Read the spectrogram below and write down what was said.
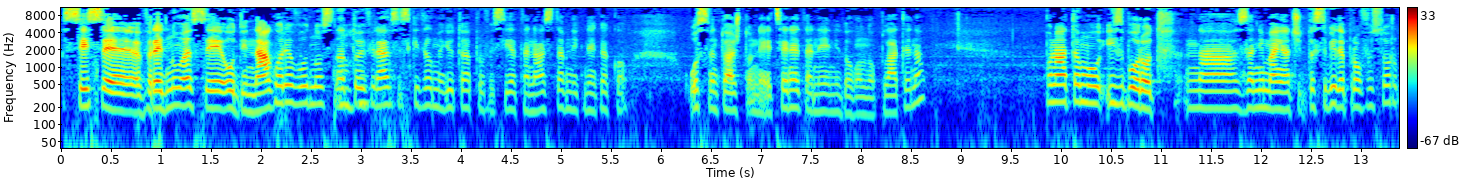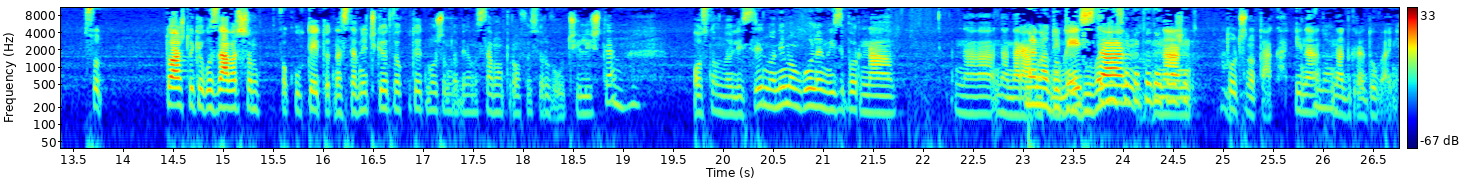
се се вреднува, се оди нагоре во однос на тој финансиски дел, меѓутоа професијата наставник некако, освен тоа што не е ценета, не е ни доволно платена. Понатаму изборот на занимање, значи да се биде професор, со тоа што ќе го завршам факултетот, наставничкиот факултет, можам да бидам само професор во училиште, mm -hmm. основно или средно, немам голем избор на на на, на работни на места, да на точно така и на да. надградување.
